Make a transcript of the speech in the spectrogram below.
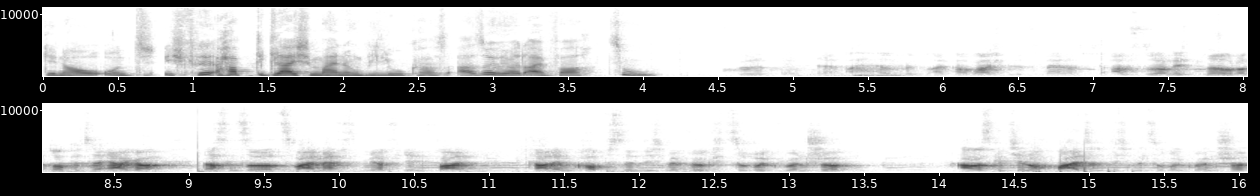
Genau, und ich habe die gleiche Meinung wie Lukas. Also hört einfach zu. ein paar Beispiele zu nennen, natürlich alles oder nichts, ne? oder doppelter Ärger. Das sind so zwei Maps, die mir auf jeden Fall gerade im Kopf sind, die ich mir wirklich zurückwünsche. Aber es gibt hier noch weitere, die ich mir zurückwünsche.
